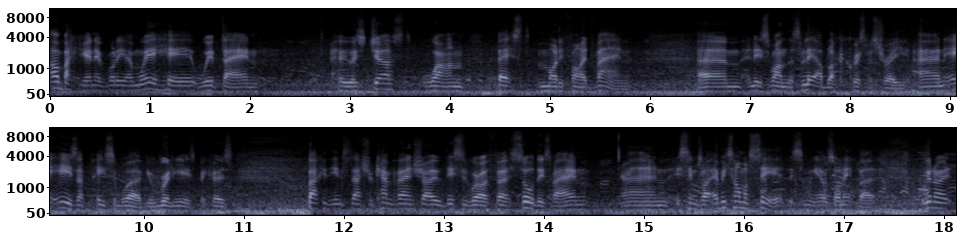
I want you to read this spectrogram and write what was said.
I'm back again everybody and we're here with Dan who has just won Best Modified Van. Um, and it's one that's lit up like a Christmas tree and it is a piece of work, it really is because back at the International Camper Van Show this is where I first saw this van and it seems like every time I see it there's something else on it but we're going to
